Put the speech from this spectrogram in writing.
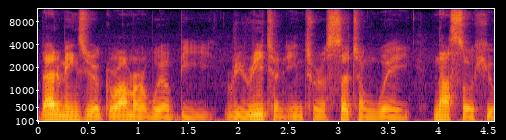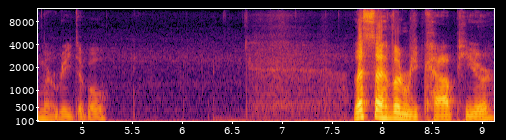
That means your grammar will be rewritten into a certain way, not so human readable. Let's have a recap here.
